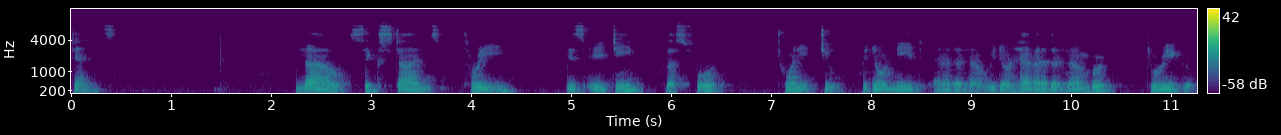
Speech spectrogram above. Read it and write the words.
tens. Now 6 times 3 is 18 plus 4 22 we don't need another number we don't have another number to regroup.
